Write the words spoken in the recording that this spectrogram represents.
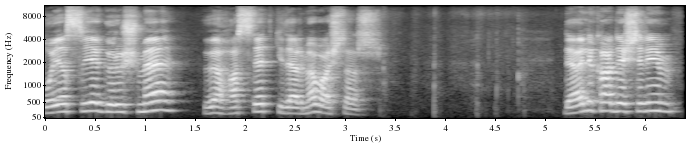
doyasıya görüşme ve hasret giderme başlar. Değerli kardeşlerim,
